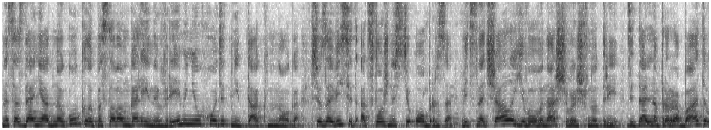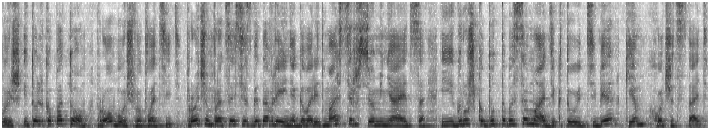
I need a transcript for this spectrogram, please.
На создание одной куклы, по словам Галины, времени уходит не так много. Все зависит от сложности образа. Ведь сначала его вынашиваешь внутри, детально прорабатываешь и только потом пробуешь воплотить. Впрочем, в процессе изготовления, говорит мастер, все меняется. И игрушка будто будто бы сама диктует тебе, кем хочет стать.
